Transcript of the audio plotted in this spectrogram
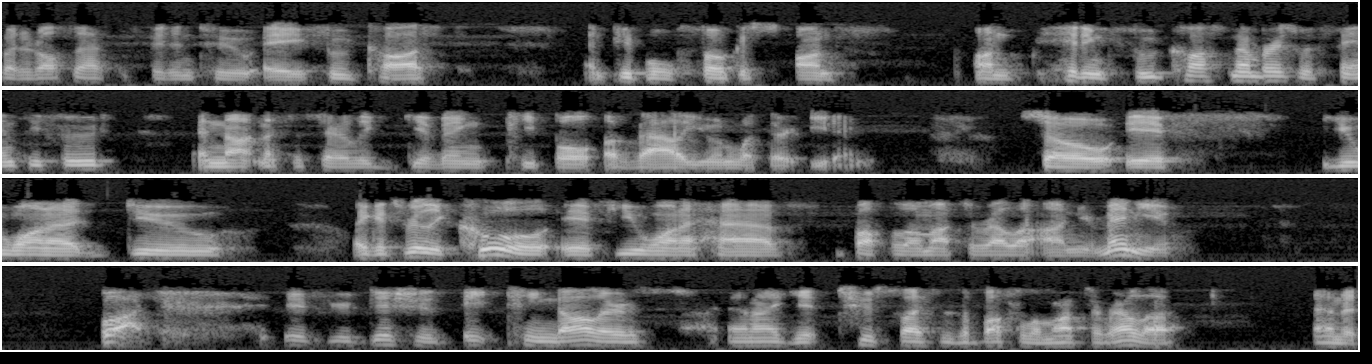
but it also has to fit into a food cost, and people focus on on hitting food cost numbers with fancy food and not necessarily giving people a value in what they're eating. So if you want to do like it's really cool if you want to have buffalo mozzarella on your menu. But if your dish is $18 and I get two slices of buffalo mozzarella and a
